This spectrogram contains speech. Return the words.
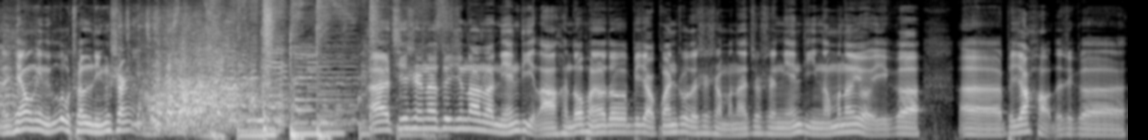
哪天我给你录成铃声啊？呃，其实呢，最近到了年底了，很多朋友都比较关注的是什么呢？就是年底能不能有一个呃比较好的这个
